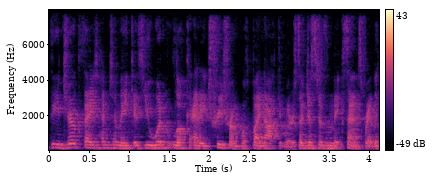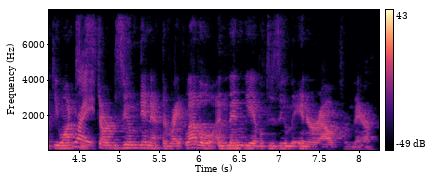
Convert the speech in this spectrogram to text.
The joke that I tend to make is you wouldn't look at a tree trunk with binoculars. That just doesn't make sense, right? Like you want right. to start zoomed in at the right level and then be able to zoom in or out from there.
